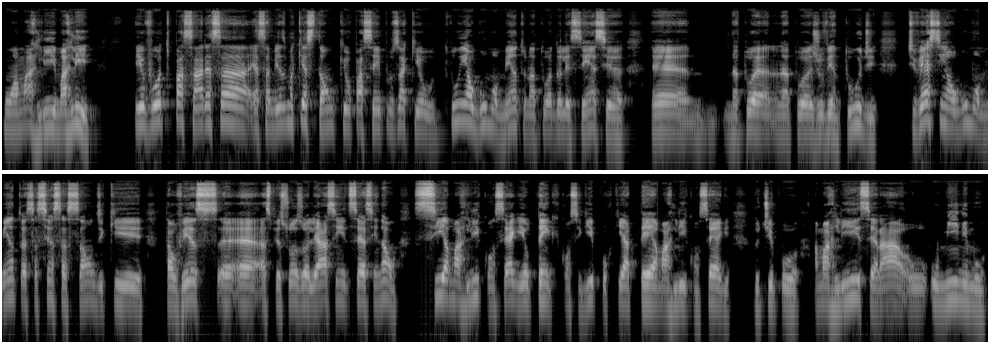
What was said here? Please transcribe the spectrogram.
com a Marli. Marli, eu vou te passar essa, essa mesma questão que eu passei para o Zaqueu. Tu, em algum momento na tua adolescência, é, na, tua, na tua juventude, tivesse em algum momento essa sensação de que talvez é, as pessoas olhassem e dissessem: não, se a Marli consegue, eu tenho que conseguir, porque até a Marli consegue, do tipo, a Marli será o, o mínimo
